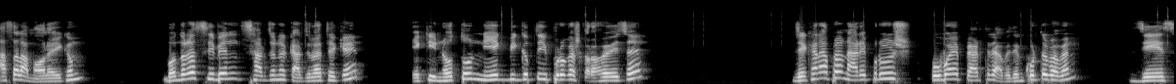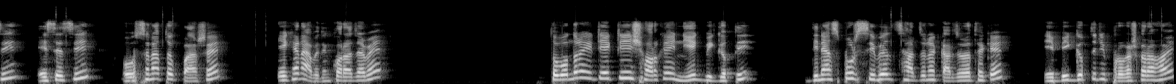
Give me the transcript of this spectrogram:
আসসালামু আলাইকুম। বন্ধুরা, সিভিল সার্জনের কার্যালয় থেকে একটি নতুন নিয়োগ বিজ্ঞপ্তি প্রকাশ করা হয়েছে, যেখানে আপনারা নারী পুরুষ উভয় প্রার্থীরা আবেদন করতে পারবেন। জেএসসি এসএসসি ও স্নাতক পাশে এখানে আবেদন করা যাবে। তো বন্ধুরা, এটি একটি সরকারি নিয়োগ বিজ্ঞপ্তি। দিনাজপুর সিভিল সার্জনের কার্যালয় থেকে এই বিজ্ঞপ্তিটি প্রকাশ করা হয়।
